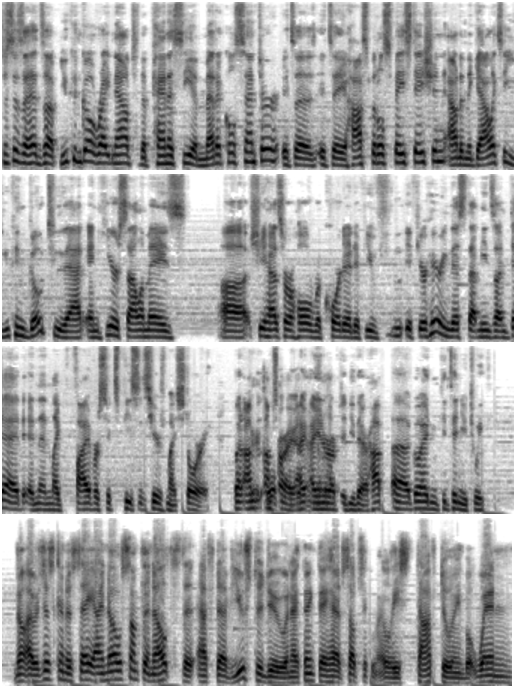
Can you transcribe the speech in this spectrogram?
just as a heads up, you can go right now to the Panacea Medical Center. It's a it's a hospital space station out in the galaxy. You can go to that and hear Salome's. Uh, she has her whole recorded. If you've if you're hearing this, that means I'm dead. And then like five or six pieces. Here's my story. But I'm Very I'm sorry, I, I interrupted you there. Hop, uh, go ahead and continue. Tweak. No, I was just going to say I know something else that FDev used to do, and I think they have subsequently stopped doing. But when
